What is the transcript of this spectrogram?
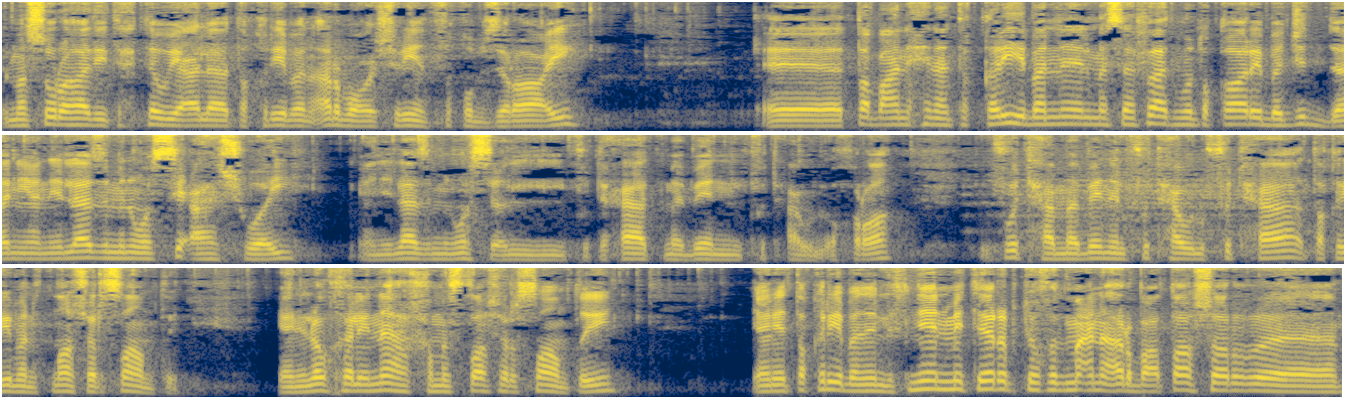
الماسورة هذه تحتوي على تقريبا 24 ثقب زراعي. آه، طبعا إحنا تقريبا المسافات متقاربة جدا يعني لازم نوسعها شوي. يعني لازم نوسع الفتحات ما بين الفتحة والأخرى. الفتحة ما بين الفتحة والفتحة تقريبا 12 سنتي. يعني لو خليناها 15 سنتي يعني تقريبا ال 2 متر بتأخذ معنا 14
